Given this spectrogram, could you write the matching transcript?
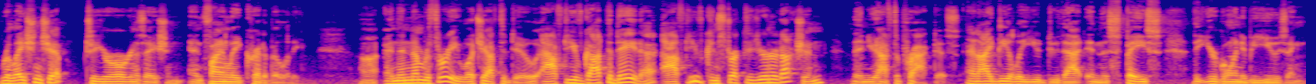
relationship to your organization, and finally credibility. Uh, and then number three, what you have to do after you've got the data, after you've constructed your introduction, then you have to practice. And ideally, you do that in the space that you're going to be using.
